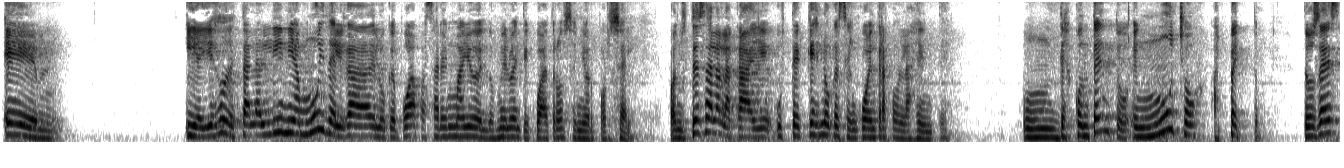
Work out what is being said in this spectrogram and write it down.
Eh, y ahí es donde está la línea muy delgada de lo que pueda pasar en mayo del 2024, señor Porcel. Cuando usted sale a la calle, ¿usted qué es lo que se encuentra con la gente? Un descontento en muchos aspectos. Entonces,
